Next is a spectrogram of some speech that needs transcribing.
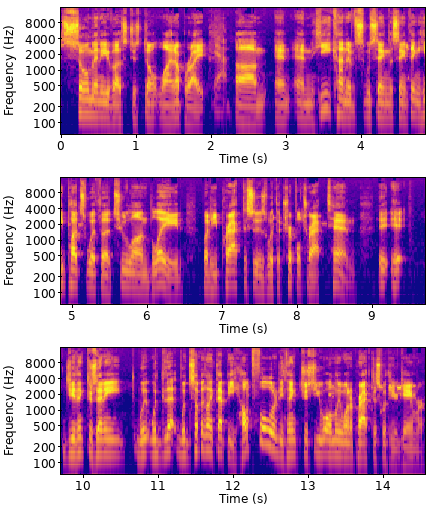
so many of us just don't line up right. Yeah. Um, and and he kind of was saying the same thing. He puts with a Toulon blade, but he practices with a triple track ten. It, it, do you think there's any would, would that would something like that be helpful, or do you think just you only want to practice with your gamer?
